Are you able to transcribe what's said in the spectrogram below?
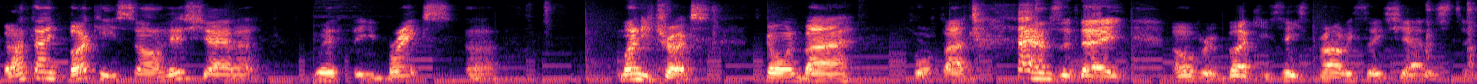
but I think Buc-ee saw his shadow with the Brinks uh, money trucks going by four or five times a day over at Buc-ee's. He's probably seen shadows too.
